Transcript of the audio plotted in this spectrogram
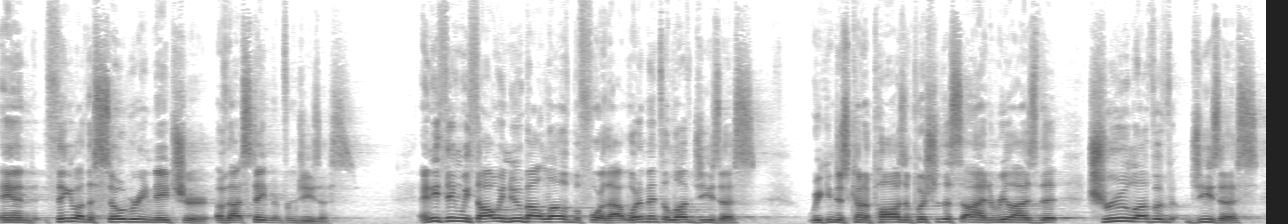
and think about the sobering nature of that statement from Jesus. Anything we thought we knew about love before that, what it meant to love Jesus, we can just kind of pause and push to the side and realize that true love of Jesus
